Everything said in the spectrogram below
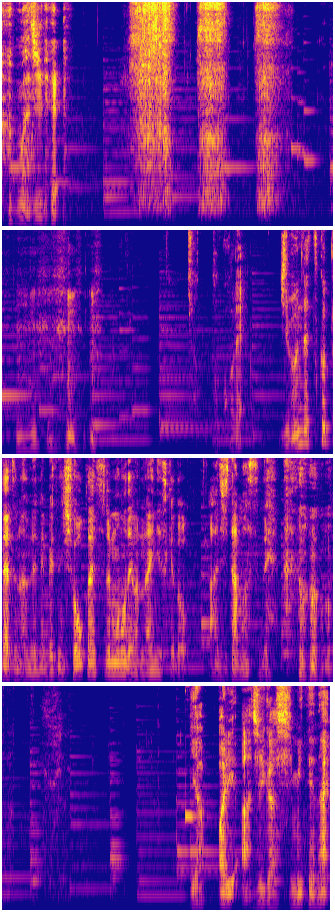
マジで。ちょっとこれ自分で作ったやつなんでね別に紹介するものではないんですけど味玉っすね。やっぱり味が染みてない。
